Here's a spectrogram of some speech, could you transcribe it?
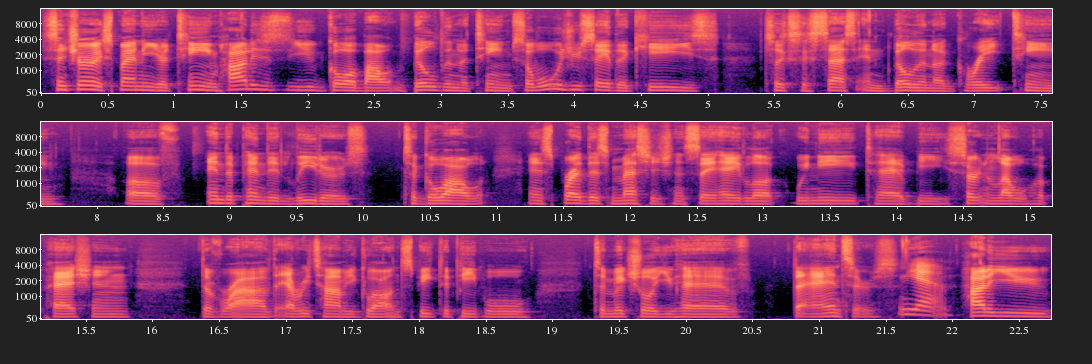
since you're expanding your team, how does you go about building a team? So what would you say the keys to success in building a great team of independent leaders to go out and spread this message and say, hey, look, we need to have be certain level of passion derived every time you go out and speak to people to make sure you have the answers. Yeah. How do you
